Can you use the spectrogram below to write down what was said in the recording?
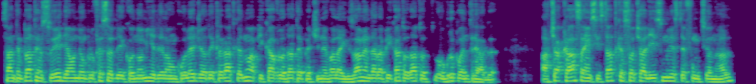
s-a întâmplat în Suedia unde un profesor de economie de la un colegiu a declarat că nu a picat vreodată pe cineva la examen, dar a picat odată o, o grupă întreagă. Acea clasă a insistat că socialismul este funcțional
